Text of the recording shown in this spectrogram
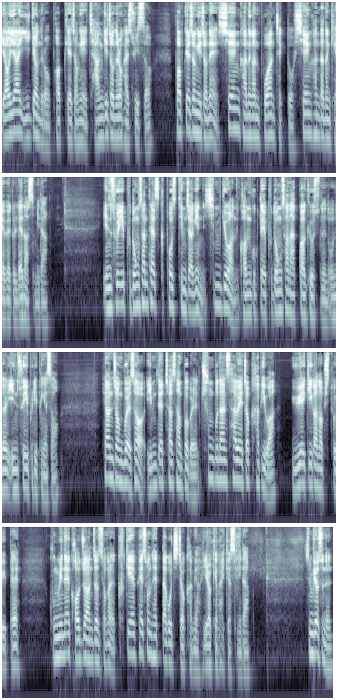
여야 이견으로 법 개정이 장기전으로 갈 수 있어 법 개정 이전에 시행 가능한 보완책도 시행한다는 계획을 내놨습니다. 인수위 부동산 테스크포스 팀장인 심교원 건국대 부동산학과 교수는 오늘 인수위 브리핑에서 현 정부에서 임대차 3법을 충분한 사회적 합의와 유예기간 없이 도입해 국민의 거주 안전성을 크게 훼손했다고 지적하며 이렇게 밝혔습니다. 심 교수는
